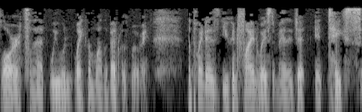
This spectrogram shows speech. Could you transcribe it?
floor so that we wouldn't wake them while the bed was moving. The point is, you can find ways to manage it. It takes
